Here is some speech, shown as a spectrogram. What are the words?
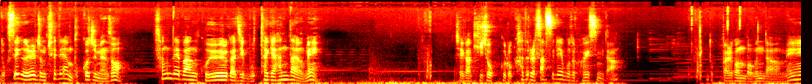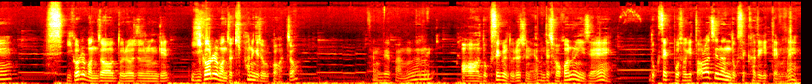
녹색을 좀 최대한 묶어주면서 상대방 고요율 가지 못하게 한 다음에 제가 귀족으로 카드를 싹쓸이 해 보도록 하겠습니다. 녹발검 먹은 다음에 이거를 먼저 노려주는 게 이거를 먼저 킵하는 게 좋을 것 같죠? 상대방은 어 녹색을 노려주네요. 근데 저거는 이제 녹색 보석이 떨어지는 녹색 카드이기 때문에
